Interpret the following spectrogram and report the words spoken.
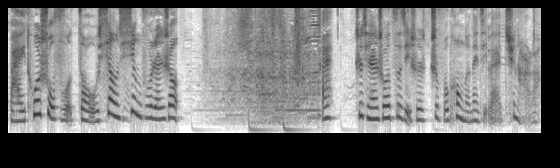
摆脱束缚，走向幸福人生。哎，之前说自己是制服控的那几位去哪儿了？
